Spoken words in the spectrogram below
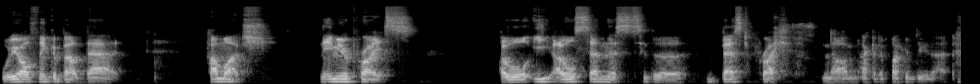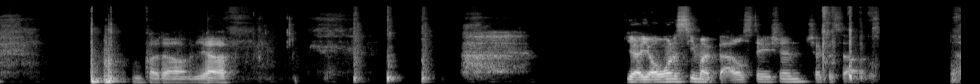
What do you all think about that? How much? Name your price. I will eat. I will send this to the best price. no, I'm not gonna fucking do that. But um, yeah. Yeah, y'all want to see my battle station? Check this out. here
